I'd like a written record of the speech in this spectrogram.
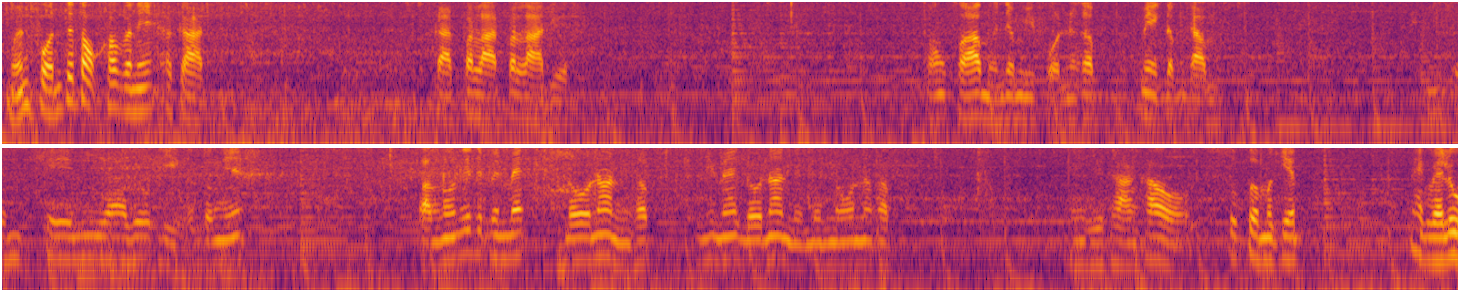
เหมือนฝนจะตกครับวันนี้อากาศ อากาศประหลาดประหลาดอยู่ ท้องฟ้าเหมือนจะมีฝนนะครับ เมฆดำๆมี MK มียาโยอิครับตรงนี้ ฝั่งโน้นก็จะเป็นแมคโดนัลครับ นี่แมคโดนัลอยู่มุมโน้นนะครับนี่คือทางเข้าซูเปอร์มาร์เก็ตแม็กแวลู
